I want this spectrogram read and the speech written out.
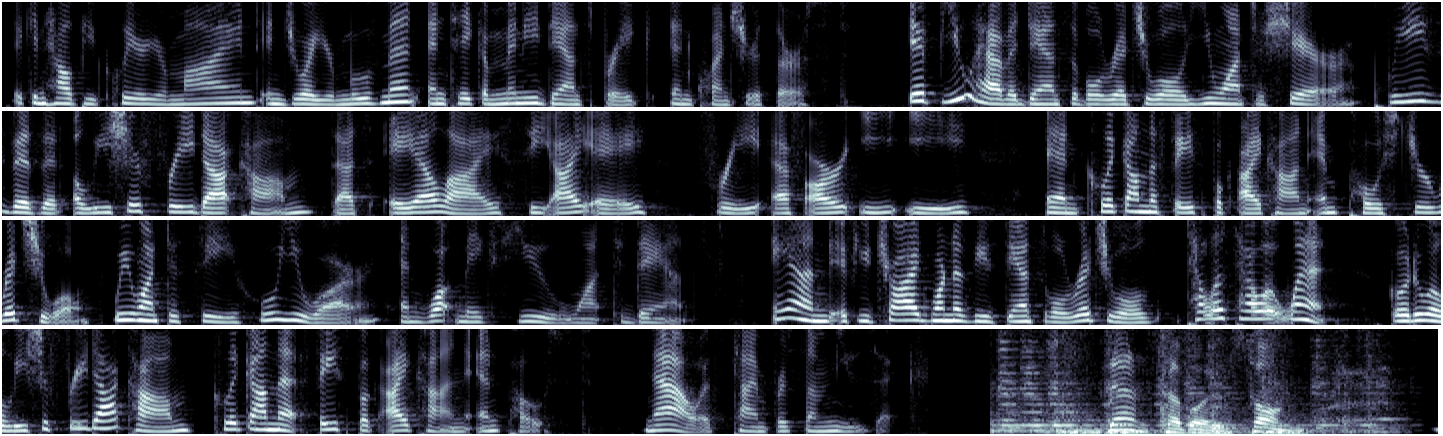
It can help you clear your mind, enjoy your movement, and take a mini dance break and quench your thirst. If you have a danceable ritual you want to share, please visit aliciafree.com. That's A L I C I A, free, F R E E, and click on the Facebook icon and post your ritual. We want to see who you are and what makes you want to dance. And if you tried one of these danceable rituals, tell us how it went. Go to aliciafree.com, click on that Facebook icon, and post. Now it's time for some music. Danceable song.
